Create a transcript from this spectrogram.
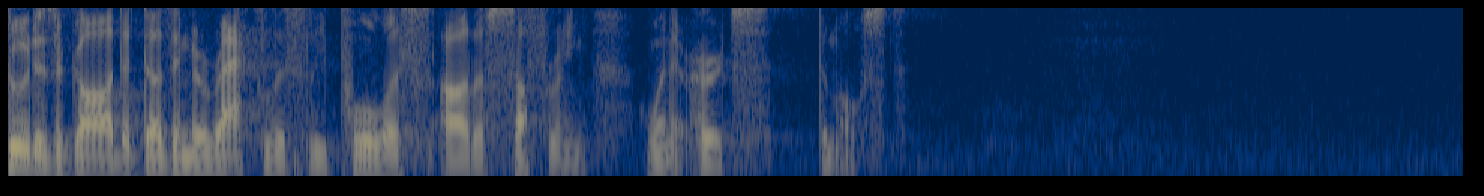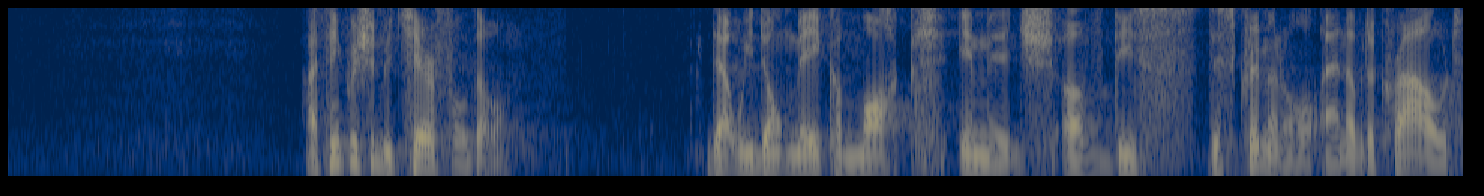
Good is a God that doesn't miraculously pull us out of suffering when it hurts the most. I think we should be careful, though, that we don't make a mock image of this, this criminal and of the crowd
